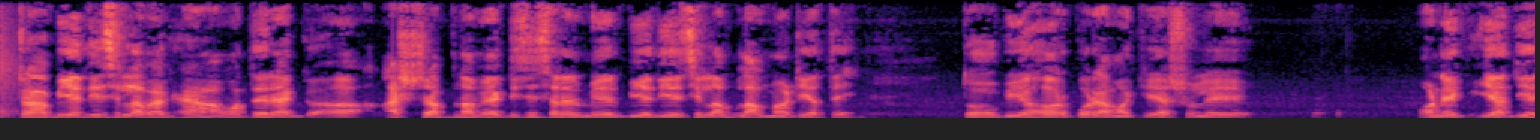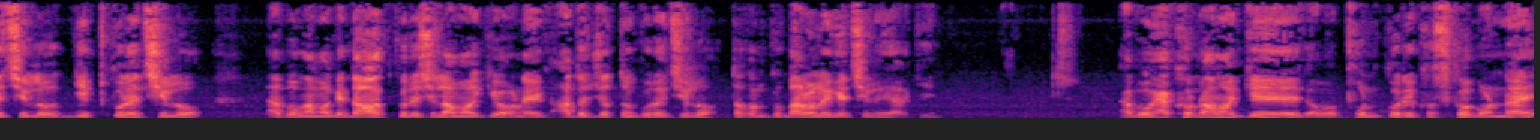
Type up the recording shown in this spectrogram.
একটা বিয়ে দিয়েছিলাম আমাদের এক আশরাফ নামে এক ডিসি স্যারের মেয়ের বিয়ে দিয়েছিলাম লালমাটিয়াতে। তো বিয়ে হওয়ার পরে আমাকে আসলে অনেক ইয়া দিয়েছিল গিফট করেছিল এবং আমাকে দাওয়াত করেছিল, আমাকে অনেক আদর যত্ন করেছিল। তখন খুব ভালো লেগেছিল আর কি। এবং এখনও আমাকে ফোন করে খোঁজখবর নেয়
